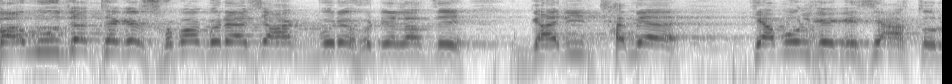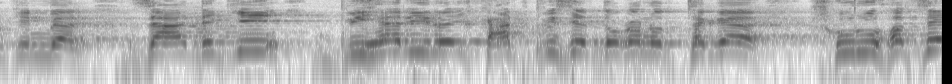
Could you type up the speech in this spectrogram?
বামুদা থেকে সভা করে আছে আকবরে হোটেল আছে, গাড়ি থামে, কেবলকে গেছে আতর কিনবার। যা দেখি বিহারির ওই কাঠপিসের দোকানের থেকে শুরু হচ্ছে,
